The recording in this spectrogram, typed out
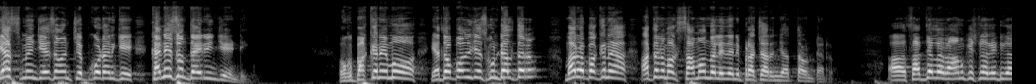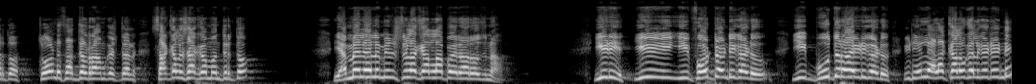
ఎస్ మేము చేసామని చెప్పుకోవడానికి కనీసం ధైర్యం చేయండి. ఒక పక్కనేమో ఎదో పనులు చేసుకుంటూ వెళ్తారు. మరో పక్కన అతను మాకు సంబంధం లేదని ప్రచారం చేస్తూ ఉంటారు. సజ్జల రామకృష్ణారెడ్డి గారితో. చూడండి సజ్జల రామకృష్ణ సకల శాఖ మంత్రితో. ఎమ్మెల్యేలు మినిస్టర్లకు వెళ్ళపోయారు ఆ రోజున? ఈడి ఈ ఈ ఫోర్ ట్వంటీ గాడు? ఈ బూతురాయుడు గాడు ఈడు వెళ్ళి ఎలా కలవగలిగాడండి?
